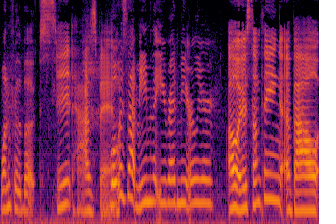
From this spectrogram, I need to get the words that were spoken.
one for the books. It has been. What was that meme that you read me earlier? Oh, it was something about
